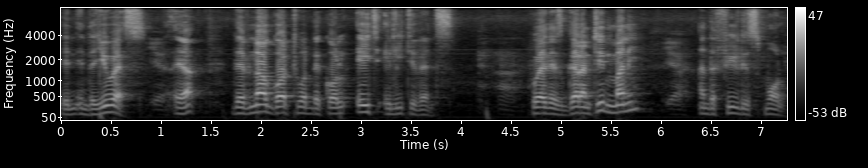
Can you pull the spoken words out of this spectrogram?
in in the US. Yes. Yeah, they've now got what they call eight elite events, where there's guaranteed money, Yeah. And the field is small,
